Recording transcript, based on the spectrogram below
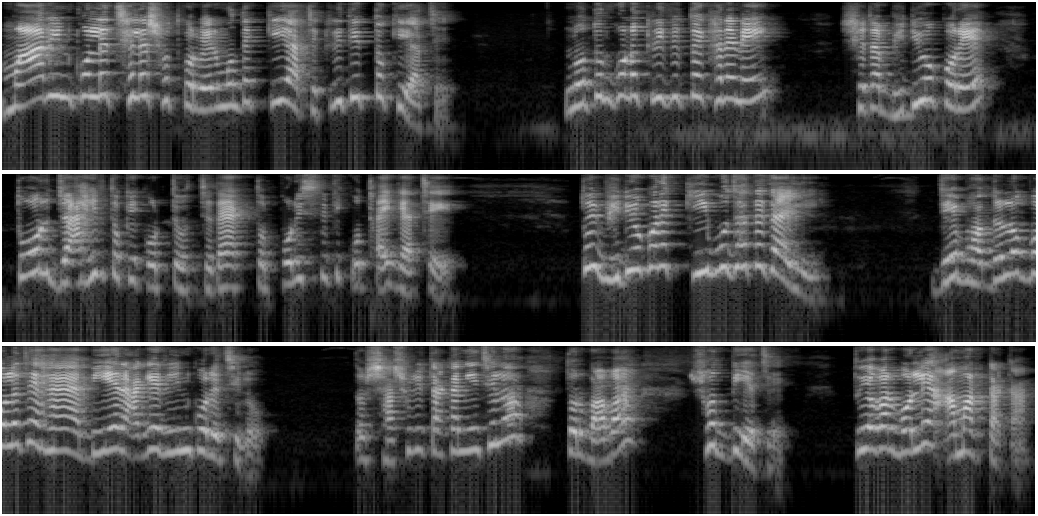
মা ঋণ করলে ছেলে শোধ করবে, এর মধ্যে কি আছে? কৃতিত্ব কি আছে? নতুন কোনো কৃতিত্ব এখানে নেই। সেটা ভিডিও করে তোর জাহির তোকে করতে হচ্ছে। দেখ, তোর পরিস্থিতি কোথায় গেছে? তুই ভিডিও করে কি বোঝাতে চাইলি? যে ভদ্রলোক বলেছে হ্যাঁ বিয়ের আগে ঋণ করেছিল। তোর শাশুড়ি টাকা নিয়েছিল, তোর বাবা শোধ দিয়েছে। তুই আবার বললি, আমার টাকা।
